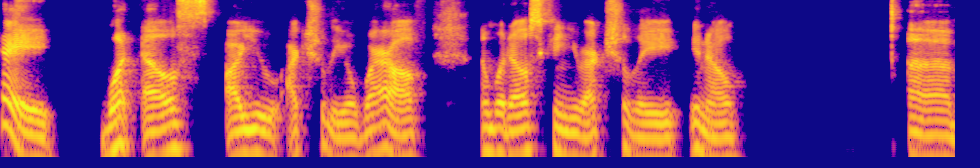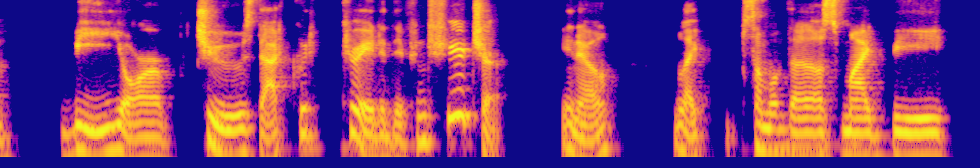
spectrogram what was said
hey, what else are you actually aware of? And what else can you actually, you know, uh, be or choose that could create a different future? You know, like some of those might be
